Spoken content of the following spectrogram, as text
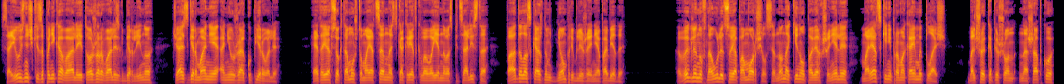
Союзнички запаниковали и тоже рвались к Берлину, часть Германии они уже оккупировали. Это я все к тому, что моя ценность как редкого военного специалиста падала с каждым днем приближения победы. Выглянув на улицу, я поморщился, но накинул поверх шинели моряцкий непромокаемый плащ, большой капюшон на шапку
